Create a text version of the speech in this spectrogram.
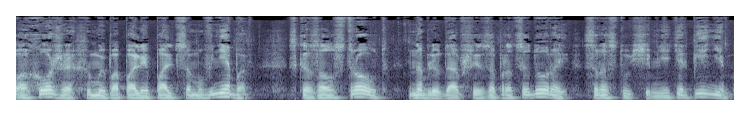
«Похоже, мы попали пальцем в небо», — сказал Строуд, наблюдавший за процедурой с растущим нетерпением.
